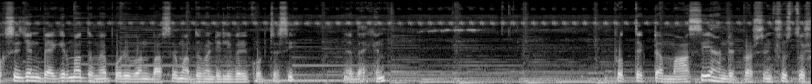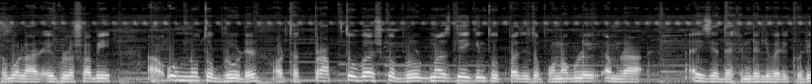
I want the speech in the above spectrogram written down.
অক্সিজেন ব্যাগের মাধ্যমে, পরিবহন বাসের মাধ্যমে ডেলিভারি করতেছি। দেখেন প্রত্যেকটা মাছই হান্ড্রেড পার্সেন্ট সুস্থ সবল, আর এগুলো সবই উন্নত ব্রুডের, অর্থাৎ প্রাপ্তবয়স্ক ব্রুড মাছ দিয়েই কিন্তু উৎপাদিত পণ্যগুলোই আমরা এই যে দেখেন ডেলিভারি করি।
